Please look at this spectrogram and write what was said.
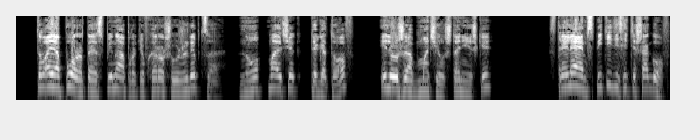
— Твоя поротая спина против хорошего жеребца. Ну, мальчик, ты готов? Или уже обмочил штанишки? — Стреляем с пятидесяти шагов,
